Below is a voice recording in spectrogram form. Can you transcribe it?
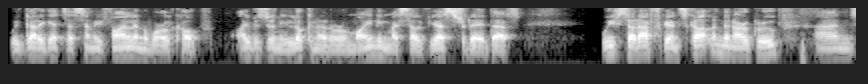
we've got to get to a semi final in the World Cup." I was only looking at and reminding myself yesterday that we've South Africa and Scotland in our group, and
